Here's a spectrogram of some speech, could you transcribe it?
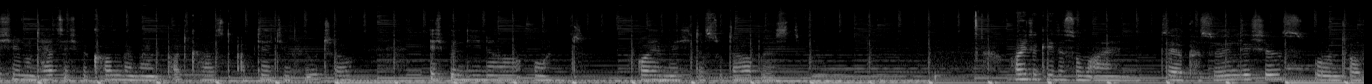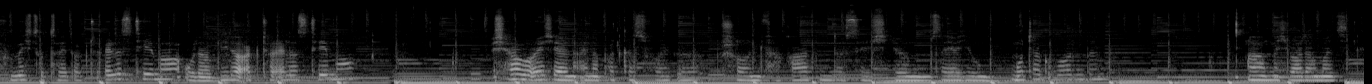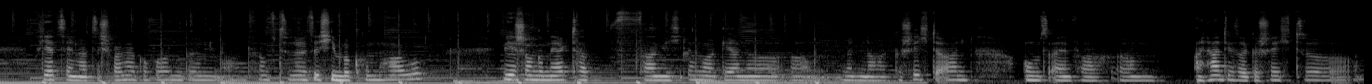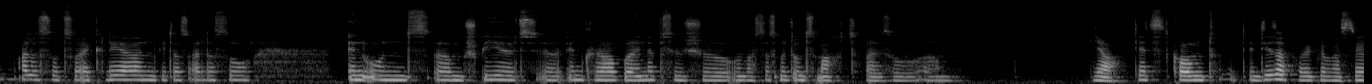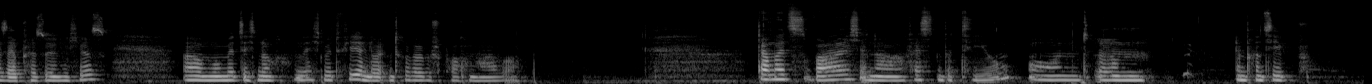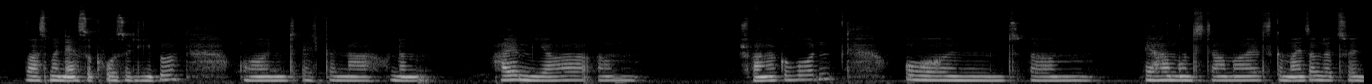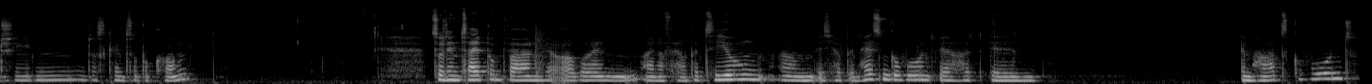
Hallöchen und herzlich willkommen bei meinem Podcast Update Your Future. Ich bin Nina und freue mich, dass du da bist. Heute geht es um ein sehr persönliches und auch für mich zurzeit aktuelles Thema oder wieder aktuelles Thema. Ich habe euch ja in einer Podcast-Folge schon verraten, dass ich ähm, sehr jung Mutter geworden bin. Ähm, ich war damals 14, als ich schwanger geworden bin und 15, als ich ihn bekommen habe. Wie ihr schon gemerkt habt, fange ich immer gerne ähm, mit einer Geschichte an, um es einfach ähm, anhand dieser Geschichte alles so zu erklären, wie das alles so in uns ähm, spielt, äh, im Körper, in der Psyche und was das mit uns macht. Also ähm, ja, jetzt kommt in dieser Folge was sehr, sehr Persönliches ähm, womit ich noch nicht mit vielen Leuten drüber gesprochen habe. Damals war ich in einer festen Beziehung und ähm, im Prinzip war es meine erste große Liebe. Und ich bin nach einem halben Jahr ähm, schwanger geworden. Und ähm, wir haben uns damals gemeinsam dazu entschieden, das Kind zu bekommen. Zu dem Zeitpunkt waren wir aber in einer Fernbeziehung. Ähm, ich habe in Hessen gewohnt, er hat in, im Harz gewohnt.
